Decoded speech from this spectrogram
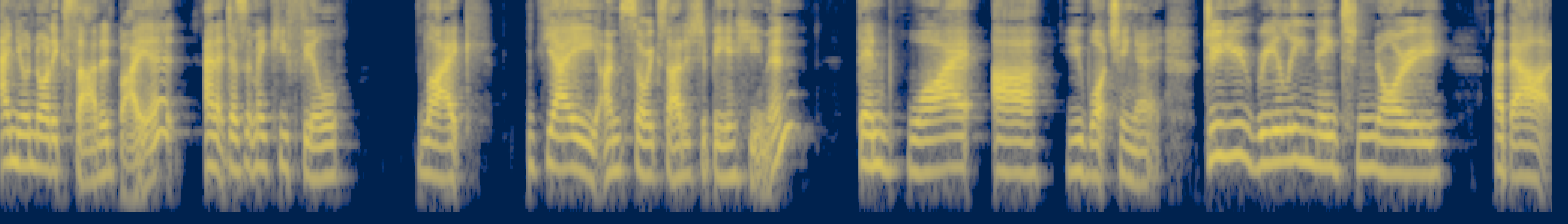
and you're not excited by it and it doesn't make you feel like, yay, I'm so excited to be a human, then why are you watching it? Do you really need to know about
